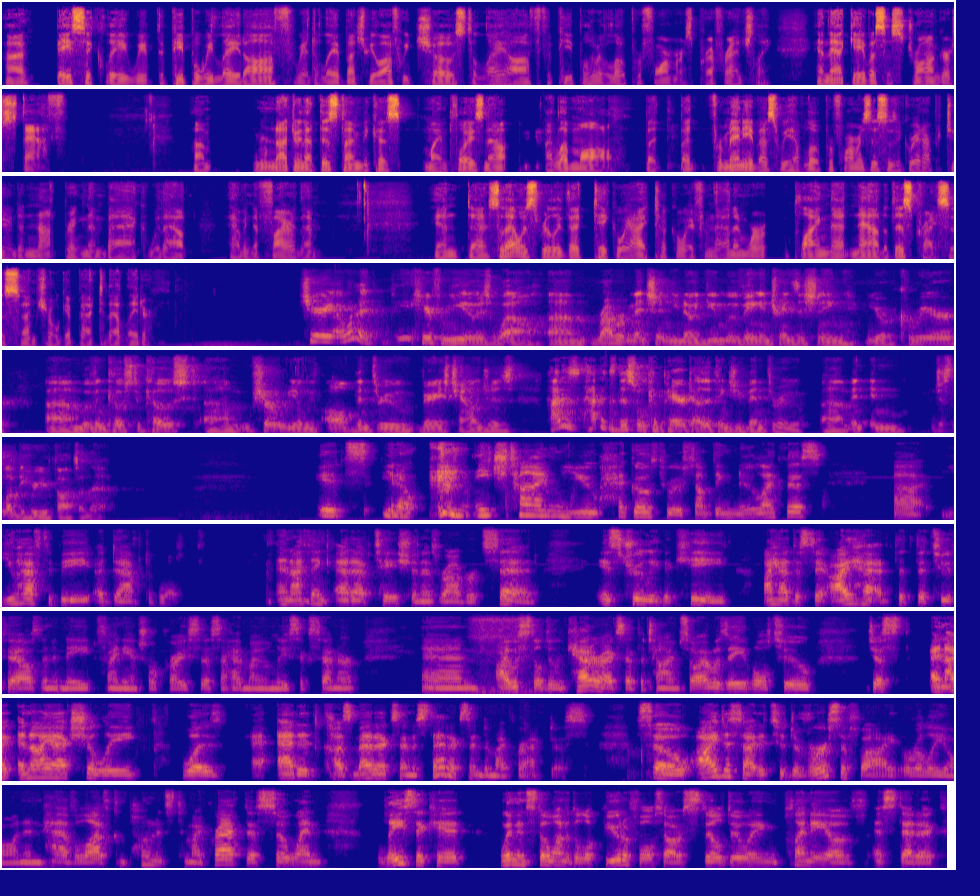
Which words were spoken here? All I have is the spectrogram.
Uh, basically, we, the people we laid off, we had to lay a bunch of people off. We chose to lay off the people who were the low performers preferentially. And that gave us a stronger staff. Um, we're not doing that this time because my employees now i love them all but but for many of us we have low performers. This is a great opportunity to not bring them back without having to fire them. And uh, so that was really the takeaway i took away from that and we're applying that now to this crisis. I'm sure we'll get back to that later. Sheri, I want to hear from you as well. Um, Robert mentioned, you know, you moving and transitioning your career uh, moving coast to coast. Um, I'm sure you know we've all been through various challenges. How does how does this one compare to other things you've been through? Um, and, and just love to hear your thoughts on that. It's you know each time you go through something new like this, uh, you have to be adaptable. And I think adaptation, as Robert said, is truly the key. I had to say, I had the, the 2008 financial crisis. I had my own LASIK center, and I was still doing cataracts at the time. So I was able to just, and I, and I actually was added cosmetics and aesthetics into my practice. So I decided to diversify early on and have a lot of components to my practice. So when LASIK hit, women still wanted to look beautiful. So I was still doing plenty of aesthetic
